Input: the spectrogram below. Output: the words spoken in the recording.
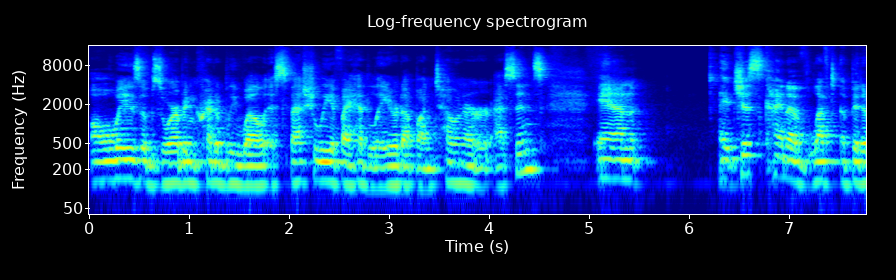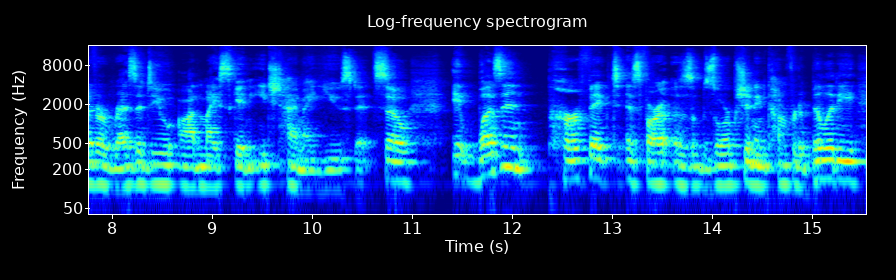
always absorb incredibly well, especially if I had layered up on toner or essence and it just kind of left a bit of a residue on my skin each time I used it. So it wasn't perfect as far as absorption and comfortability.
